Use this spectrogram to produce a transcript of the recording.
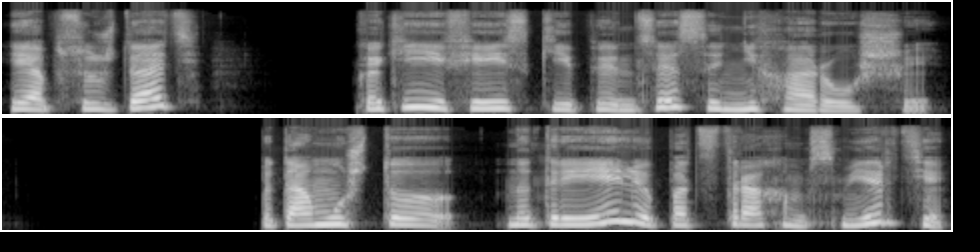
и обсуждать, какие фейские принцессы нехорошие. Потому что Натриэлю под страхом смерти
